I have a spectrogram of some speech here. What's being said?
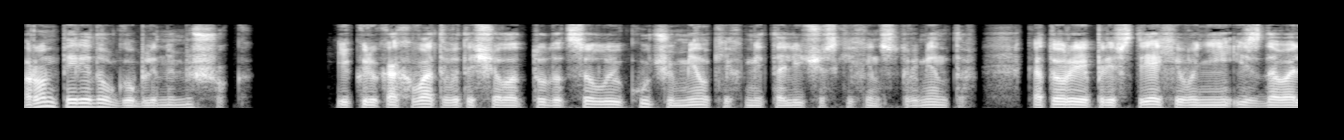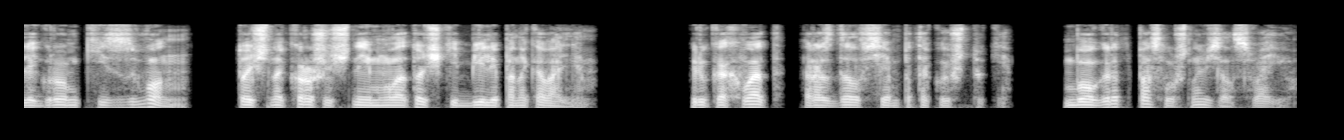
Рон передал гоблину мешок. И крюкохват вытащил оттуда целую кучу мелких металлических инструментов, которые при встряхивании издавали громкий звон, точно крошечные молоточки били по наковальням. Крюкохват раздал всем по такой штуке. Боград послушно взял свою.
